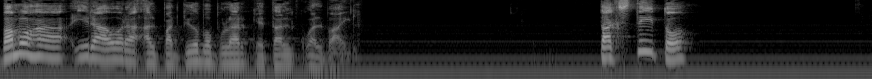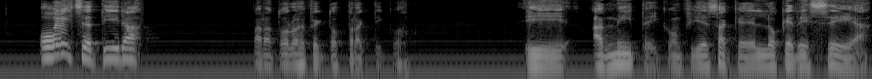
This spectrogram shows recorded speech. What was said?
Vamos a ir ahora al Partido Popular que tal cual baila. Taxtito hoy se tira para todos los efectos prácticos y admite y confiesa que él lo que desea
